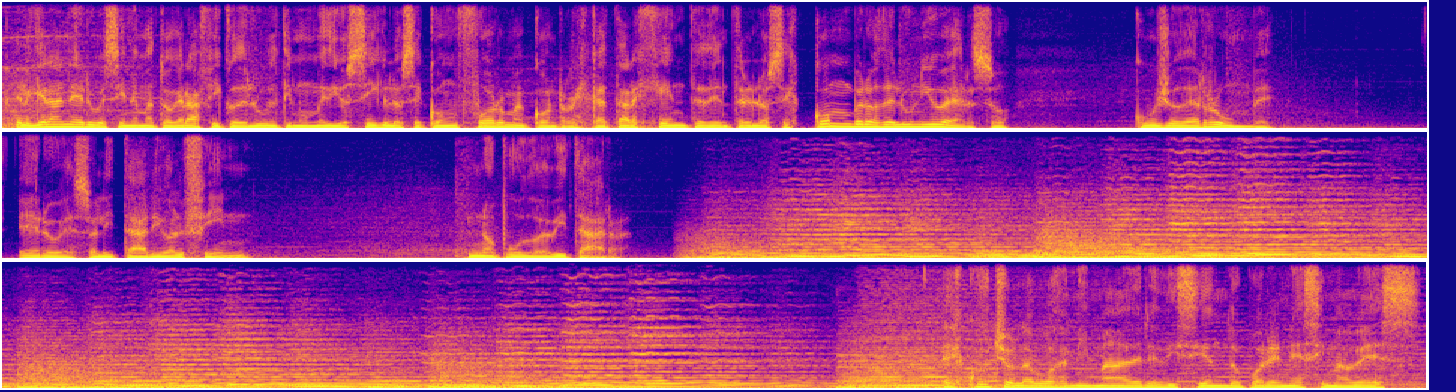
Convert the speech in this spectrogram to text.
el gran héroe cinematográfico del último medio siglo se conforma con rescatar gente de entre los escombros del universo, cuyo derrumbe, héroe solitario al fin, no pudo evitar. Escucho la voz de mi madre diciendo por enésima vez,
